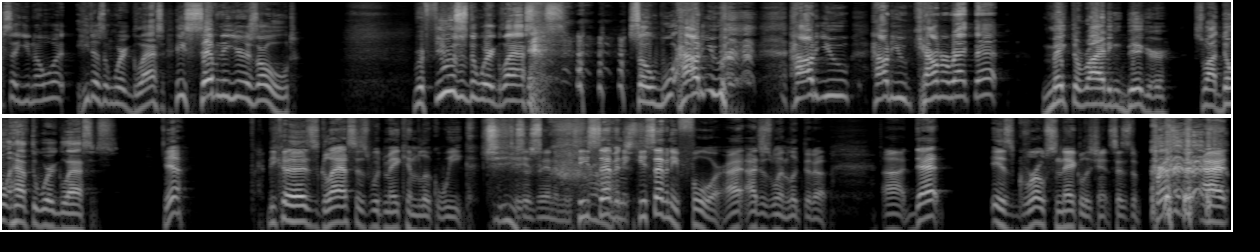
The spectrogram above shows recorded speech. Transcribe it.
I say, you know what? He doesn't wear glasses. He's 70 years old, refuses to wear glasses. so wh- how do you how do you how do you counteract that? Make the writing bigger so I don't have to wear glasses. Yeah. Because glasses would make him look weak to Jesus his enemies. He's 70 he's 74. I, I just went and looked it up. Uh that is gross negligence as the president. I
